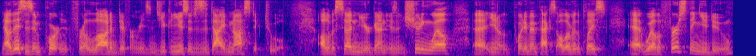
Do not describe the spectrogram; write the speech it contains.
Now, this is important for a lot of different reasons. You can use it as a diagnostic tool. All of a sudden, your gun isn't shooting well, uh, you know, point of impact's all over the place. Uh, well, the first thing you do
